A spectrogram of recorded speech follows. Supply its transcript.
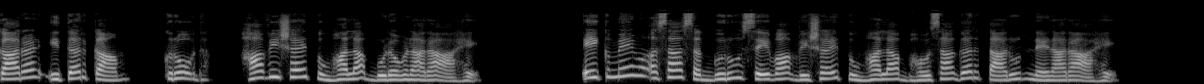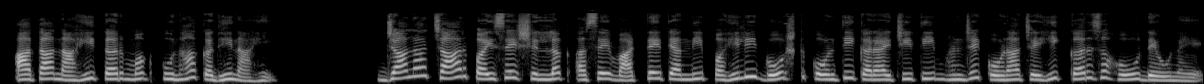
कारण इतर काम क्रोध हा विषय तुम्हाला बुडवणारा आहे. एकमेव असा सद्गुरू सेवा विषय तुम्हाला भवसागर तारून नेणारा आहे. आता नाही तर मग पुन्हा कधी नाही. ज्याला चार पैसे शिल्लक असे वाटते त्यांनी पहिली गोष्ट कोणती करायची ती म्हणजे कोणाचेही कर्ज होऊ देऊ नये.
